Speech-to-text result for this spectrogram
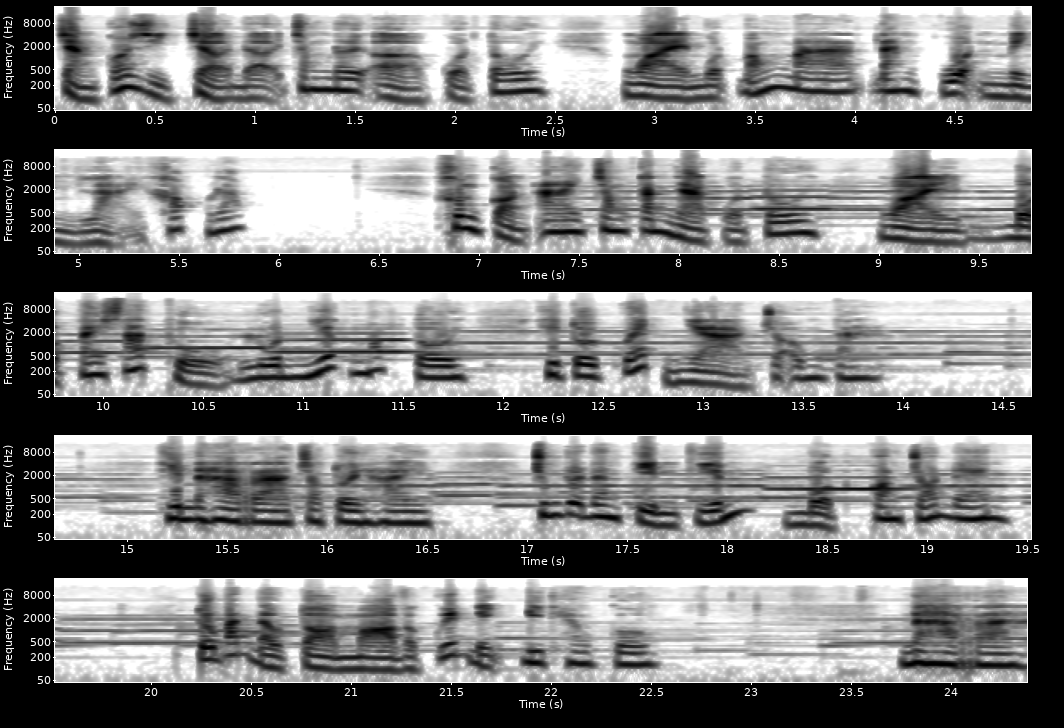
Chẳng có gì chờ đợi trong nơi ở của tôi ngoài một bóng ma đang cuộn mình lại khóc lóc. Không còn ai trong căn nhà của tôi ngoài một tay sát thủ luôn nhiếc móc tôi khi tôi quét nhà cho ông ta. Hinahara cho tôi hay, chúng tôi đang tìm kiếm một con chó đen. Tôi bắt đầu tò mò và quyết định đi theo cô. Nara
